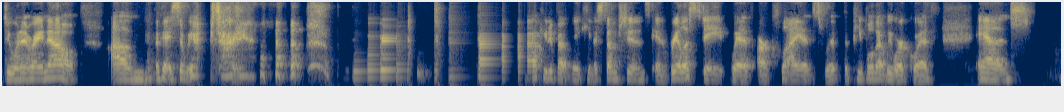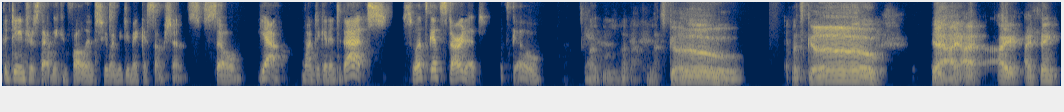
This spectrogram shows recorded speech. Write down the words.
Doing it right now. Um, okay, so we are talking. we're talking about making assumptions in real estate with our clients, with the people that we work with, and the dangers that we can fall into when we do make assumptions. So, yeah, wanted to get into that. So let's get started. Let's go. Uh, yeah. Let's go. Let's go. Yeah, I, I I think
